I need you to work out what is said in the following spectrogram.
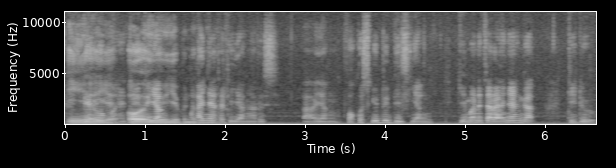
di Iya, rumah iya. itu, Oh, itu iya, yang iya, benar, makanya benar. tadi yang harus uh, yang fokus gitu di siang gimana caranya nggak tidur.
